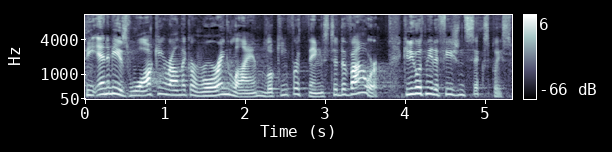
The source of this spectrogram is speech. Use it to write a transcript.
The enemy is walking around like a roaring lion, looking for things to devour. Can you go with me to Ephesians 6, please?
